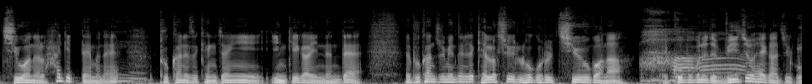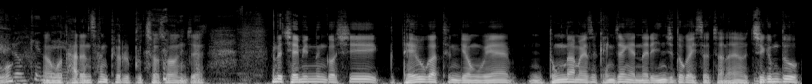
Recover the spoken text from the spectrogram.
지원을 하기 때문에 네. 북한에서 굉장히 인기가 있는데 북한 주민들이 갤럭시 로고를 지우거나 아, 그 부분을 이제 위조해 가지고 어, 뭐 다른 상표를 붙여서 이제 근데 재밌는 것이 대우 같은 경우에 동남아에서 굉장히 옛날에 인지도가 있었잖아요. 지금도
